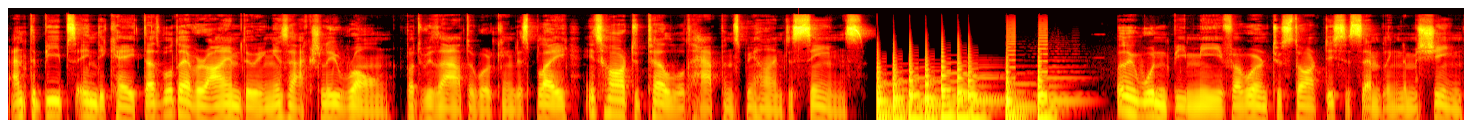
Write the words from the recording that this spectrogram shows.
and the beeps indicate that whatever I am doing is actually wrong. But without a working display, it's hard to tell what happens behind the scenes. But it wouldn't be me if I weren't to start disassembling the machine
